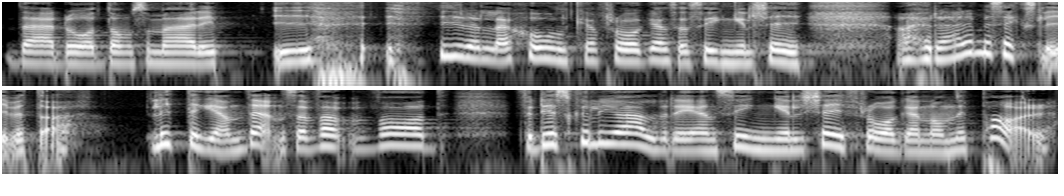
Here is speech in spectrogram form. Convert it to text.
där då de som är i, i, i relation kan fråga en singeltjej, ah, hur är det med sexlivet då? Lite grann den, så här, vad, vad, för det skulle ju aldrig en singeltjej fråga någon i par,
